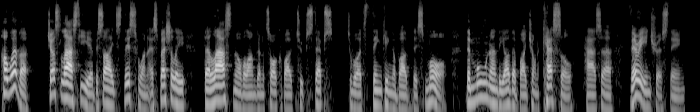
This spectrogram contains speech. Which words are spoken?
However, just last year, besides this one, especially the last novel I'm going to talk about, took steps towards thinking about this more. The Moon and the Other by John Kessel has a very interesting,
